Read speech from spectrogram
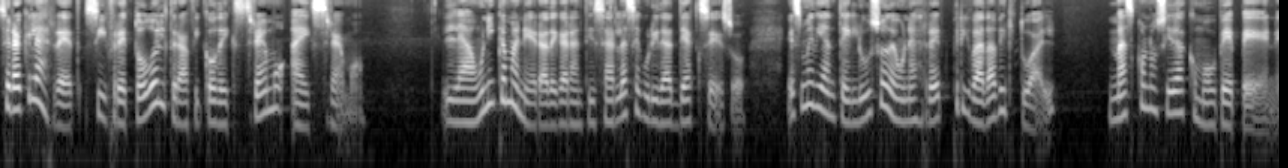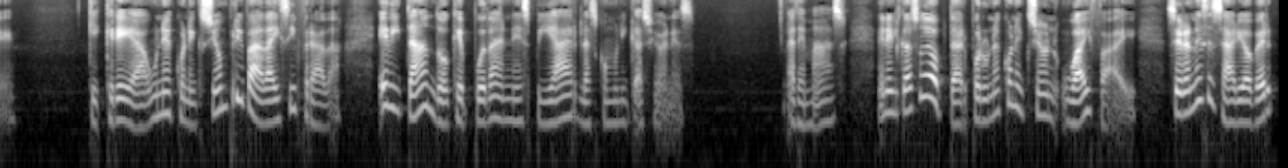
será que la red cifre todo el tráfico de extremo a extremo. La única manera de garantizar la seguridad de acceso es mediante el uso de una red privada virtual, más conocida como VPN que crea una conexión privada y cifrada, evitando que puedan espiar las comunicaciones. Además, en el caso de optar por una conexión Wi-Fi, será necesario haber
